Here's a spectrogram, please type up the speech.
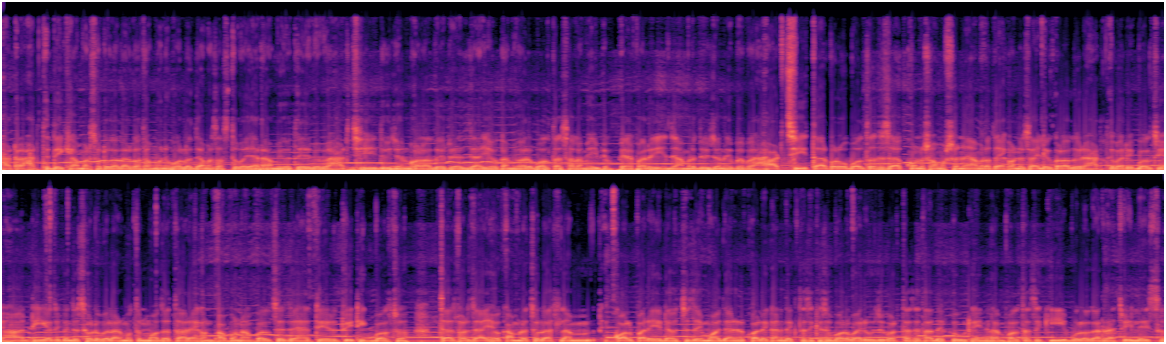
হাঁটা হাঁটতে দেখে আমার ছোটবেলার কথা মনে পড়ল যে আমার স্বাস্থ্য ভাই আর আমিও তো এইভাবে হাঁটছি, দুইজন গলা ধরে যাই হোক, আমি ওর বলতেছিলাম এই ব্যাপারে যে আমরা দুইজন এইভাবে হাঁটছি। তারপর ও বলতেছে, যাক, কোনো সমস্যা নেই, আমরা তো এখনও চাইলে গলা ধরে হাঁটতে পারি। বলছি হ্যাঁ ঠিক আছে, কিন্তু ছোটবেলার মতন মজা তো আর এখন পাবো না। বলছে যে হ্যাঁ তুই- ঠিক বলছো। তারপর যাই হোক, আমরা চলে আসলাম কল পারে এটা হচ্ছে যে ময়দানের কল, এখানে দেখতেছি কিছু বড় ভাই উজু করতেছে, তাদেরকে উঠাই নিলাম। বলতেছে, কি, ব্লগাররা চলে এসো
